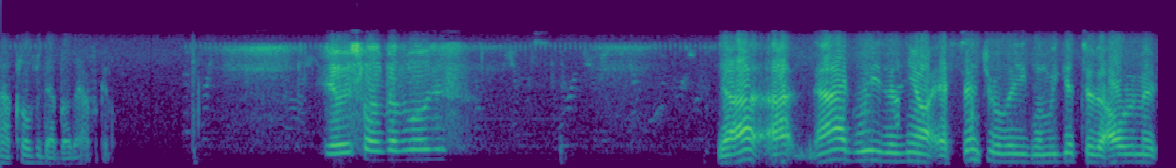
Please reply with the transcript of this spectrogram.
I'll close with that, Brother Africa. Your response, Brother Moses? Yeah, I, I I agree that you know essentially when we get to the ultimate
